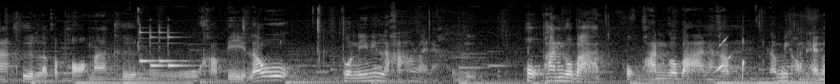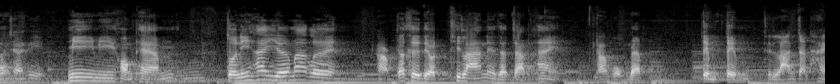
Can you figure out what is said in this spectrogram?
มากขึ้นแล้วก็เพราะมากขึ้น โอ้ครับพี่ แล้วตัวนี้นี่ราคาเท่าไหร่นะผมลืม 6,000 กว่าบาท 6,000 กว่าบาทนะครับ แล้วมีของแถมด้วยใช่ไหมพี่ มีมีของแถม ตัวนี้ให้เยอะมากเลย ครับ ก็คือเดี๋ยวที่ร้านเนี่ยจะจัดให้ ครับผม แบบเต็มเต็มที่ร้านจัดให้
